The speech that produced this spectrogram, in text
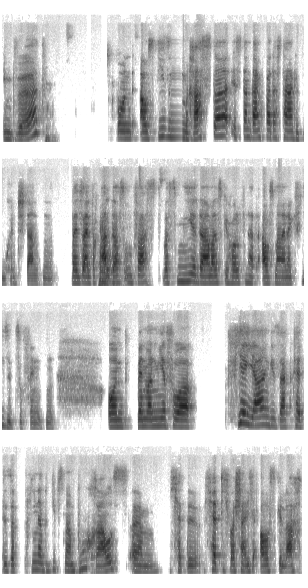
im Word. Mhm. Und aus diesem Raster ist dann dankbar das Tagebuch entstanden, weil es einfach all das umfasst, was mir damals geholfen hat, aus meiner Krise zu finden. Und wenn man mir vor vier Jahren gesagt hätte, Sabrina, du gibst mal ein Buch raus, ähm, ich, hätte, ich hätte dich wahrscheinlich ausgelacht.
